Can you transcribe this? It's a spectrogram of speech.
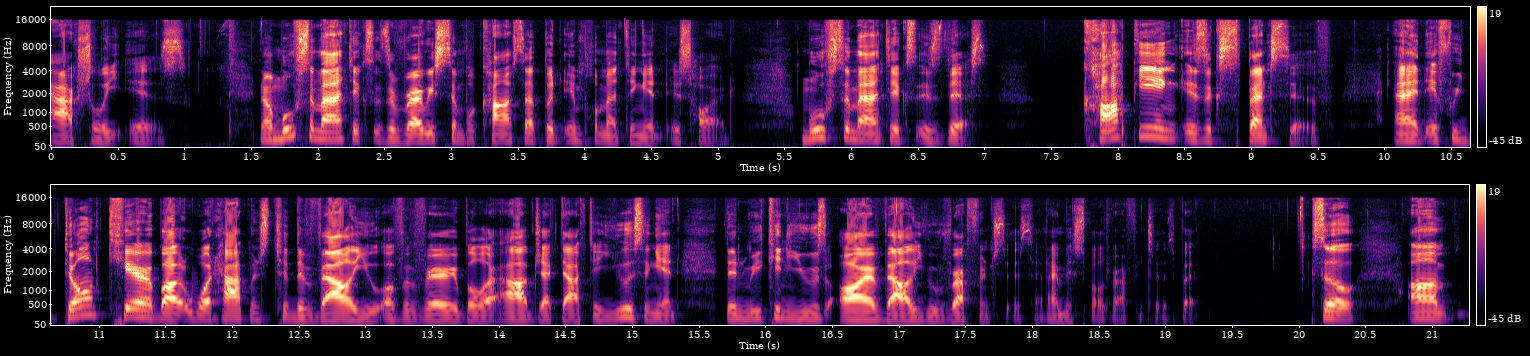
actually is. Now, move semantics is a very simple concept, but implementing it is hard. Move semantics is this. Copying is expensive, and if we don't care about what happens to the value of a variable or object after using it, then we can use R value references. And I misspelled references, but so um,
